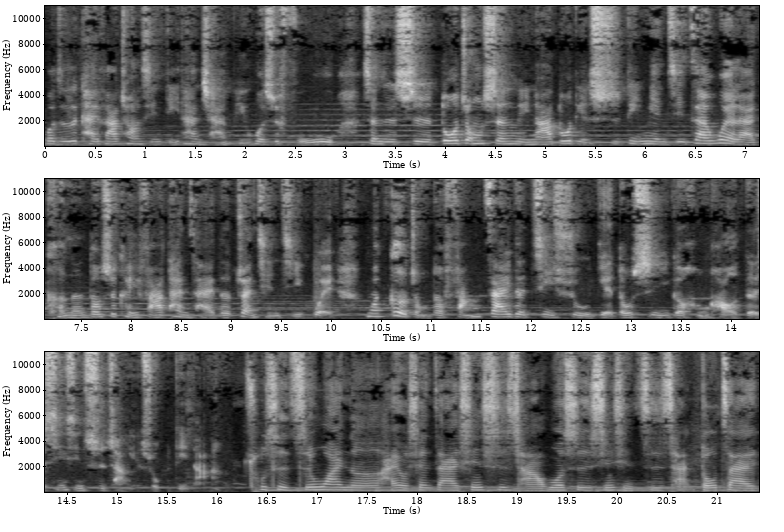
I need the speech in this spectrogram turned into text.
或者是开发创新低碳产品，或是服务，甚至是多种森林啊，多点湿地面积，在未来可能都是可以发碳财的赚钱机会。那各种的防灾的技术，也都是一个很好的新兴市场，也说不定啊。除此之外呢，还有现在新市场或是新型资产都在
